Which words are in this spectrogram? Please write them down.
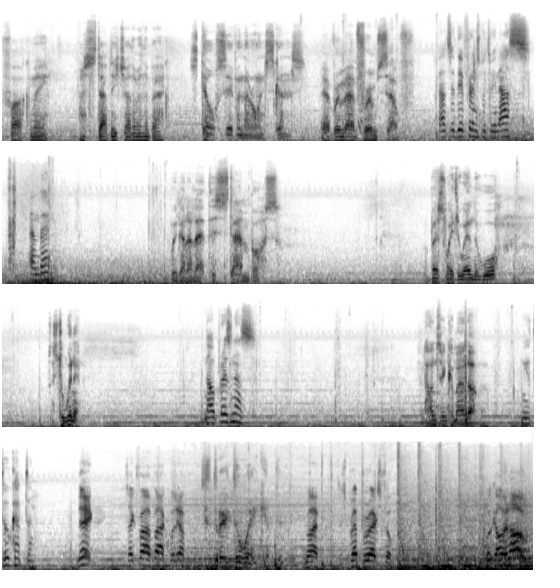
Fuck me. I stabbed each other in the back. Still saving their own skins. Every man for himself. That's the difference between us and them. We're gonna let this stand, boss. The best way to end the war is to win it. No prisoners. Good hunting, Commander. You too, Captain. Nick, take fire back, will you? Straight away, Captain. Right, let's prep for exfil. We're going home.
